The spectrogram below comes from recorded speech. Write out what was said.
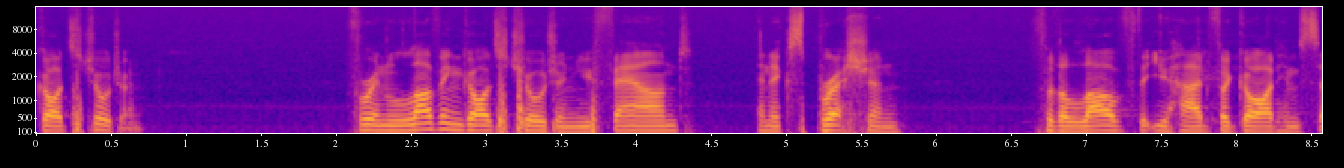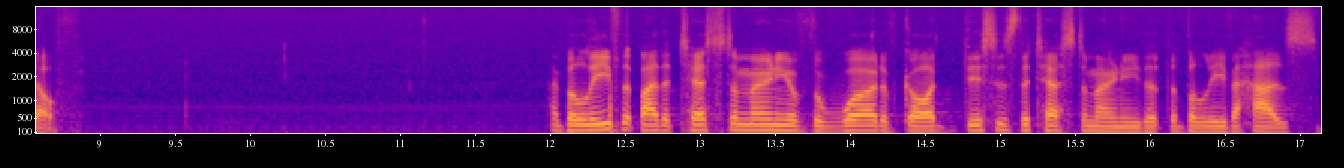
God's children. For in loving God's children, you found an expression for the love that you had for God Himself. I believe that by the testimony of the Word of God, this is the testimony that the believer has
